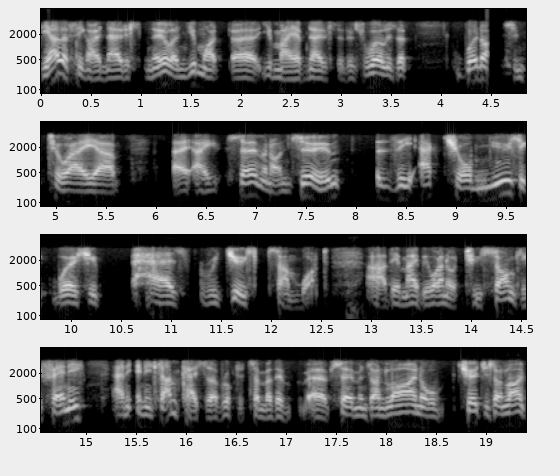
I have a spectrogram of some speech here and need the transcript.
The other thing I noticed, Neil, and you might uh, you may have noticed it as well, is that when I to a, uh, a a sermon on Zoom, the actual music worship has reduced somewhat. Uh, there may be one or two songs, if any, and, and in some cases, I've looked at some of the uh, sermons online or churches online.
